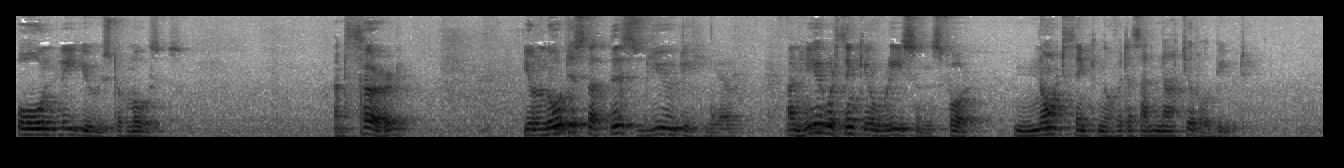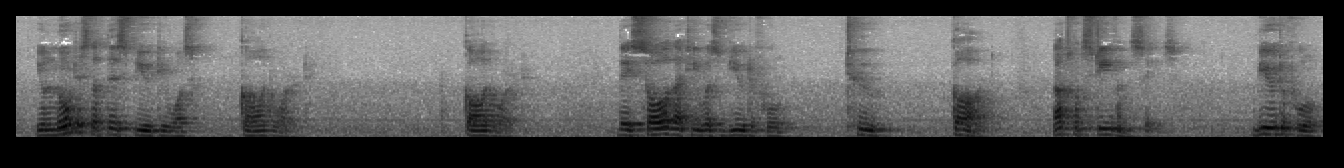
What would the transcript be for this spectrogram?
only used of Moses. And third, you'll notice that this beauty here, and here we're thinking of reasons for not thinking of it as a natural beauty. You'll notice that this beauty was Godward. Godward. They saw that he was beautiful to God. That's what Stephen says. Beautiful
